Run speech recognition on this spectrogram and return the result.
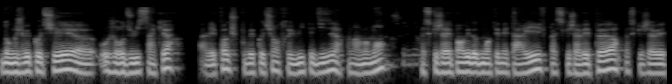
Donc, je vais coacher euh, aujourd'hui 5 heures. À l'époque, je pouvais coacher entre 8 et 10 heures pendant un moment parce que j'avais pas envie d'augmenter mes tarifs, parce que j'avais peur, parce que j'avais...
